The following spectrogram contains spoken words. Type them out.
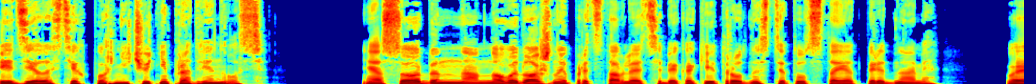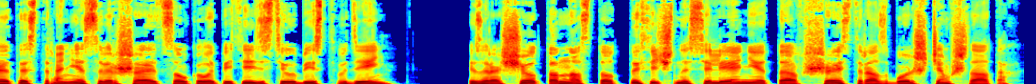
И дело с тех пор ничуть не продвинулось. Не особенно, но вы должны представлять себе, какие трудности тут стоят перед нами. В этой стране совершается около 50 убийств в день. Из расчета на 100 тысяч населения это в шесть раз больше, чем в Штатах.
